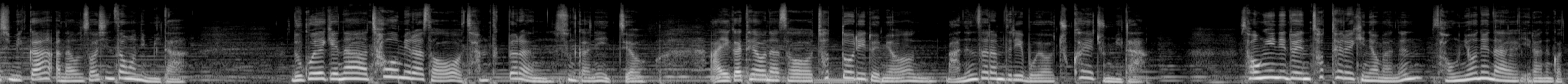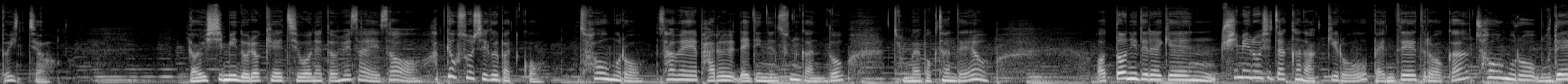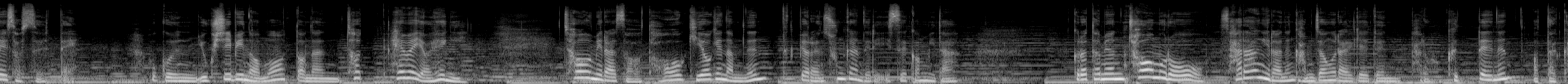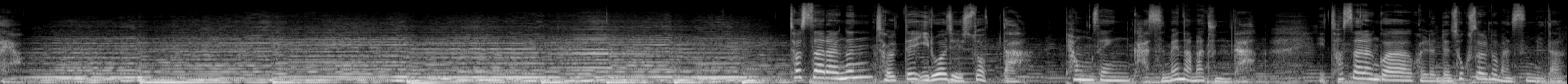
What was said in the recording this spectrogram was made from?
안녕하십니까. 아나운서 신성원입니다. 누구에게나 처음이라서 참 특별한 순간이 있죠. 아이가 태어나서 첫돌이 되면 많은 사람들이 모여 축하해 줍니다. 성인이 된 첫 해를 기념하는 성년의 날이라는 것도 있죠. 열심히 노력해 지원했던 회사에서 합격 소식을 받고 처음으로 사회에 발을 내딛는 순간도 정말 벅찬데요. 어떤 이들에겐 취미로 시작한 악기로 밴드에 들어가 처음으로 무대에 섰을 때, 혹은 60이 넘어 떠난 첫 해외 여행이 처음이라서 더 기억에 남는 특별한 순간들이 있을 겁니다. 그렇다면 처음으로 사랑이라는 감정을 알게 된 바로 그때는 어떨까요? 첫사랑은 절대 이루어질 수 없다. 평생 가슴에 남아둔다. 이 첫사랑과 관련된 속설도 많습니다.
